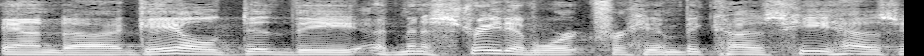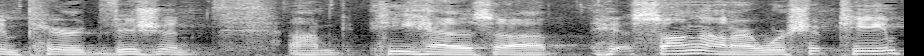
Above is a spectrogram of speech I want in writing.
and uh, Gail did the administrative work for him because he has impaired vision. Um, he has uh, sung on our worship team.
